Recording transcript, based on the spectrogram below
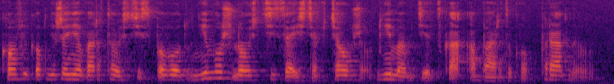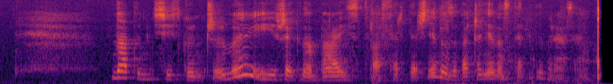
konflikt obniżenia wartości z powodu niemożności zajścia w ciążę. Nie mam dziecka, a bardzo go pragnę. Na tym dzisiaj skończymy i żegnam Państwa serdecznie. Do zobaczenia następnym razem.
